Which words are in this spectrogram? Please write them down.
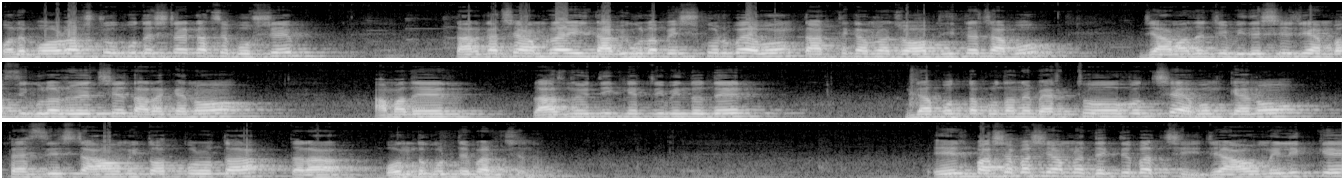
ফলে পররাষ্ট্র উপদেষ্টার কাছে বসে তার কাছে আমরা এই দাবিগুলো পেশ করব এবং তার থেকে আমরা জবাব দিতে চাবো যে আমাদের যে বিদেশে যে অ্যাম্বাসিগুলো রয়েছে, তারা কেন আমাদের রাজনৈতিক নেতৃবৃন্দদের নিরাপত্তা প্রদানে ব্যর্থ হচ্ছে এবং কেন ফ্যাসিস্ট আওয়ামী তৎপরতা তারা বন্ধ করতে পারছে না। এর পাশাপাশি আমরা দেখতে পাচ্ছি যে আওয়ামী লীগকে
